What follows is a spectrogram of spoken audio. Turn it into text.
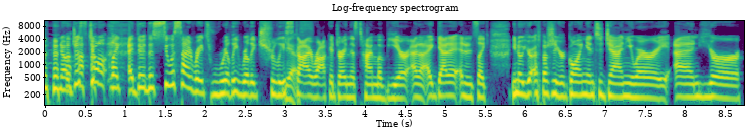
no, just don't like the suicide rates really, really, truly Yes. skyrocket during this time of year, and I get it. And it's like you know, you're especially you're going into January, and you're,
